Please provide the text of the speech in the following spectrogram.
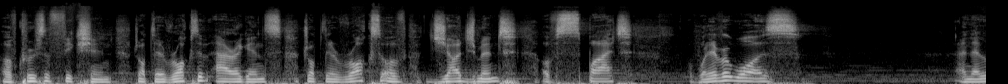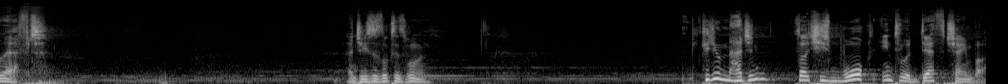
of crucifixion, dropped their rocks of arrogance, dropped their rocks of judgment, of spite, of whatever it was, and they left. And Jesus looks at this woman. Could you imagine? Like she's walked into a death chamber.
